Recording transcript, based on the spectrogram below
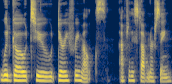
would go to dairy free milks after they stopped nursing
